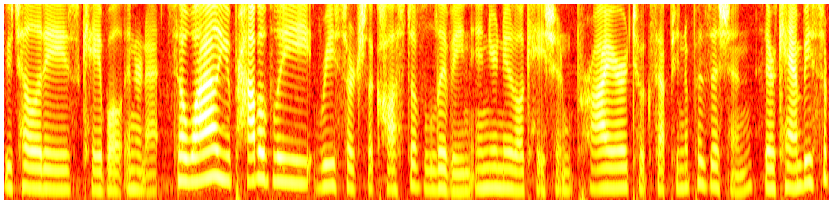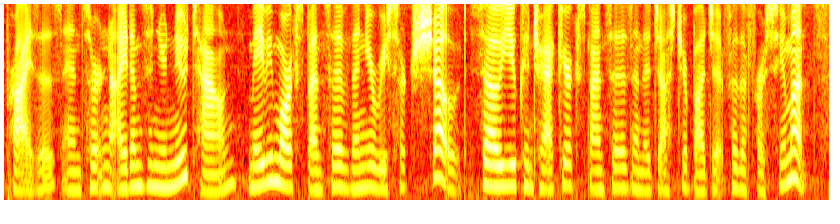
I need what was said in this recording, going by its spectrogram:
utilities, cable, internet. So while you probably research the cost of living in your new location prior to accepting a position, there can be surprises, and certain items in your new town may be more expensive than your research showed. So you can track your expenses and adjust your budget for the first few months.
